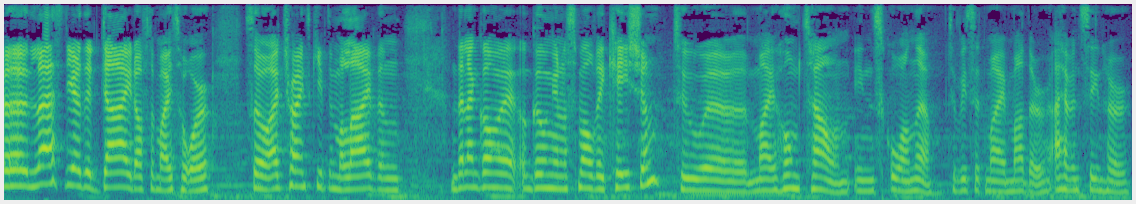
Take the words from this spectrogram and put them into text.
uh, last year they died after my tour, so I'm trying to keep them alive. And, and then I'm going, going on a small vacation to uh, my hometown in Skåne to visit my mother. I haven't seen her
